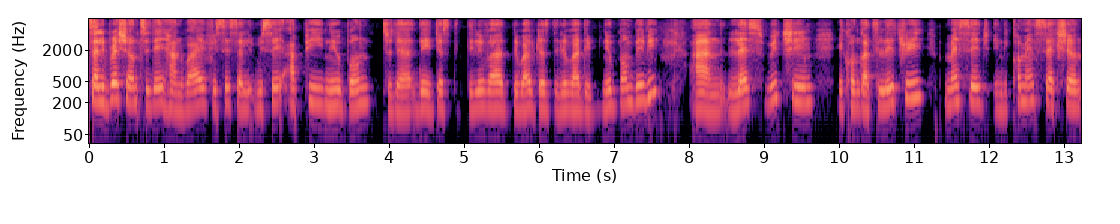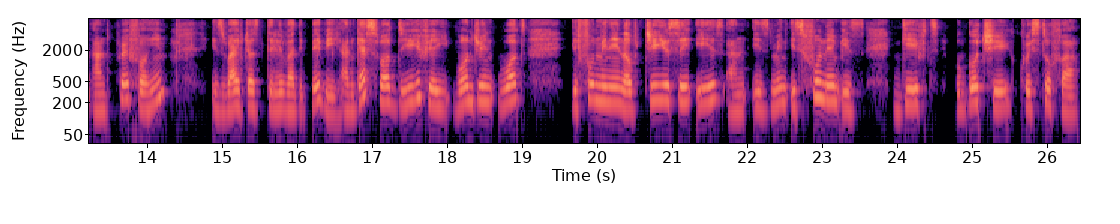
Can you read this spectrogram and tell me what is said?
celebration today and wife we say we say happy newborn to the they just delivered the wife just delivered the newborn baby and let's wish him a congratulatory message in the comment section and pray for him. His wife just delivered the baby. And guess what? Do you if you're wondering what the full meaning of GUC is and his mean his full name is gift Ugochi Christopher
